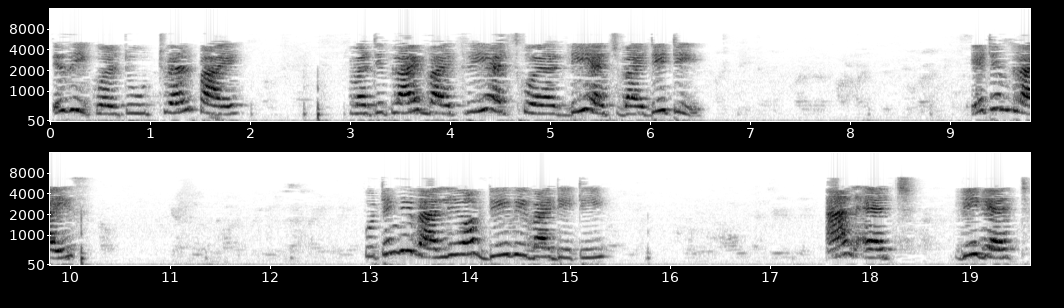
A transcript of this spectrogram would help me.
is equal to 12 pi multiplied by 3h square dh by dt. It implies putting the value of dV by dt and h, we get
